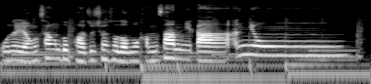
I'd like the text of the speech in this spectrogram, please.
오늘 영상도 봐주셔서 너무 감사합니다. 안녕!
